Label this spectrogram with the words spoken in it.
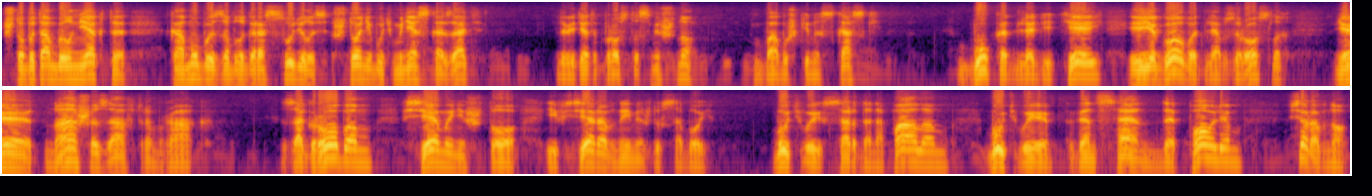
Чтобы там был некто, кому бы заблагорассудилось что-нибудь мне сказать, да ведь это просто смешно. Бабушкины сказки. Бука для детей и Егова для взрослых. Нет, наша завтра мрак. За гробом все мы ничто, и все равны между собой. Будь вы Сардонапалом, будь вы Венсен де Полем, все равно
